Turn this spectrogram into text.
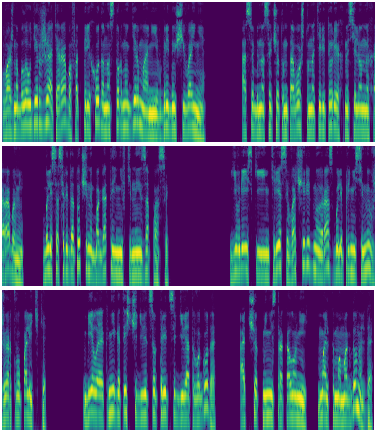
Важно было удержать арабов от перехода на сторону Германии в грядущей войне – особенно с учетом того, что на территориях, населенных арабами, были сосредоточены богатые нефтяные запасы. Еврейские интересы в очередной раз были принесены в жертву политики. Белая книга 1939 года, отчет министра колоний Малькома Макдональда,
